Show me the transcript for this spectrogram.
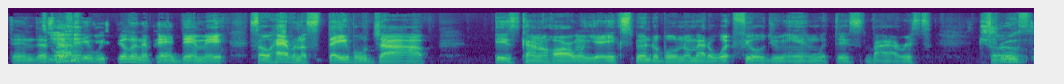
Then that's Yeah. what. We're still in a pandemic, so having a stable job is kind of hard when you're expendable, no matter what field you're in with this virus. So, Truth.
